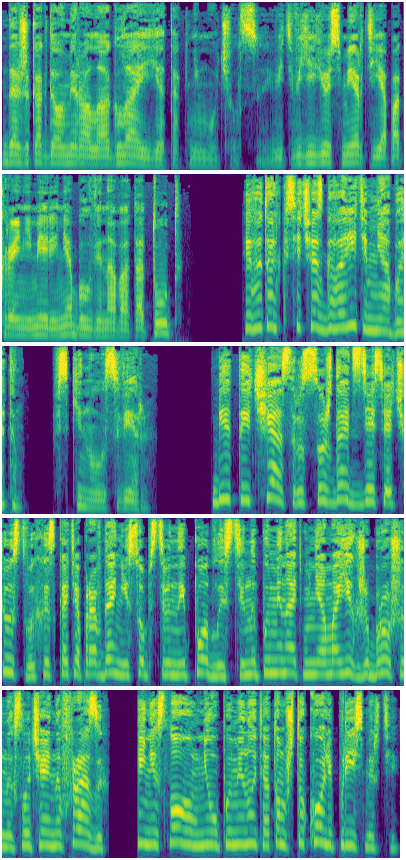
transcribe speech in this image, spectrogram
Даже когда умирала Аглая, я так не мучился. Ведь в ее смерти я, по крайней мере, не был виноват. А тут... «И вы только сейчас говорите мне об этом?» — вскинулась Вера. «Битый час рассуждать здесь о чувствах, искать оправданий собственной подлости, напоминать мне о моих же брошенных случайно фразах и ни словом не упомянуть о том, что Коля при смерти.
